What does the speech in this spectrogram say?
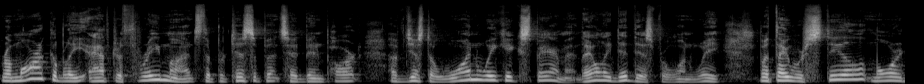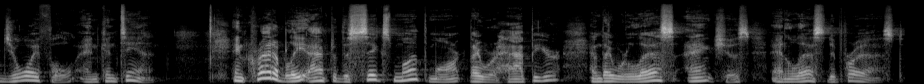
Remarkably, after three months, the participants had been part of just a one week experiment. They only did this for one week, but they were still more joyful and content. Incredibly, after the six month mark, they were happier and they were less anxious and less depressed.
